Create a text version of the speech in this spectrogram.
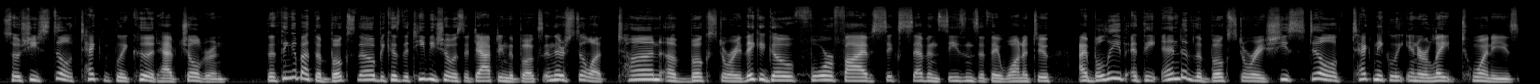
so she still technically could have children. The thing about the books, though, because the TV show is adapting the books, and there's still a ton of book story, they could go four, five, six, seven seasons if they wanted to. I believe at the end of the book story, she's still technically in her late 20s.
